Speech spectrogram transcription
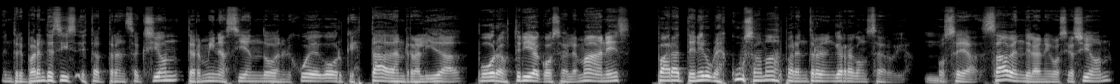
Entre paréntesis, esta transacción termina siendo en el juego orquestada en realidad por austríacos y alemanes para tener una excusa más para entrar en guerra con Serbia. Mm. O sea, saben de la negociación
